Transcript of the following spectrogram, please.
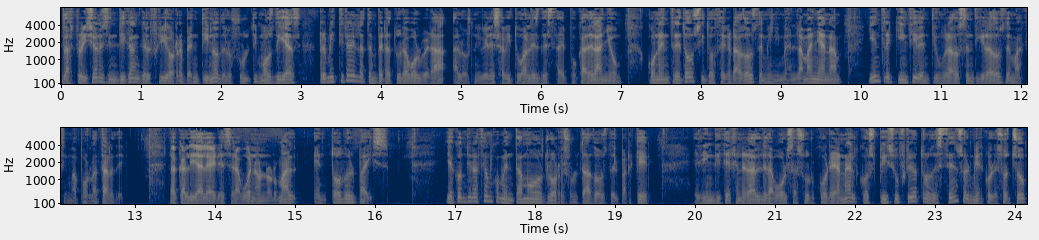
Las previsiones indican que el frío repentino de los últimos días remitirá y la temperatura volverá a los niveles habituales de esta época del año, con entre 2 y 12 grados de mínima en la mañana y entre 15 y 21 grados centígrados de máxima por la tarde. La calidad del aire será buena o normal en todo el país. Y a continuación comentamos los resultados del parqué. El índice general de la bolsa surcoreana, el Kospi, sufrió otro descenso el miércoles 8,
